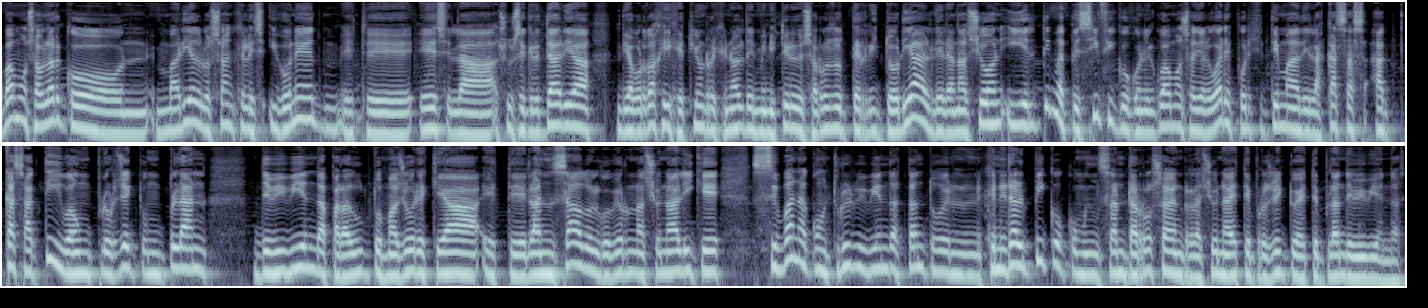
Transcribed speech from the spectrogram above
Vamos a hablar con María de los Ángeles Igonet, este, es la subsecretaria de Abordaje y Gestión Regional del Ministerio de Desarrollo Territorial de la Nación y el tema específico con el cual vamos a dialogar es por este tema de las casas casa activa, un proyecto, un plan de viviendas para adultos mayores que ha este, lanzado el gobierno nacional y que se van a construir viviendas tanto en General Pico como en Santa Rosa en relación a este proyecto, a este plan de viviendas.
